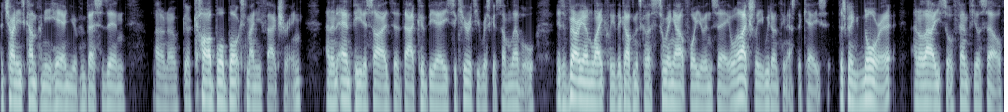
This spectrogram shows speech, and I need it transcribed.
a Chinese company here and you've invested in I don't know, cardboard box manufacturing, and an MP decides that that could be a security risk at some level, it's very unlikely the government's going to swing out for you and say, well, actually, we don't think that's the case. They're just going to ignore it and allow you sort of fend for yourself.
